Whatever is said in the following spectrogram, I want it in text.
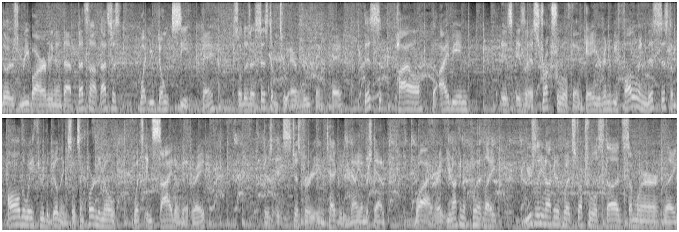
There's rebar, everything like that. But that's not. That's just what you don't see. Okay. So there's a system to everything. Okay. This pile, the I beam, is is a structural thing. Okay. You're going to be following this system all the way through the building. So it's important to know what's inside of it. Right. There's. It's just for integrity. Now you understand why. Right. You're not going to put like usually you're not going to put structural studs somewhere like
